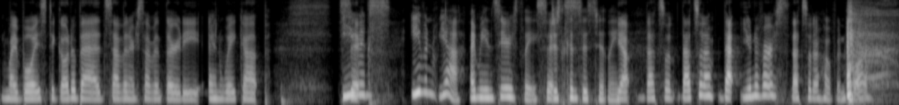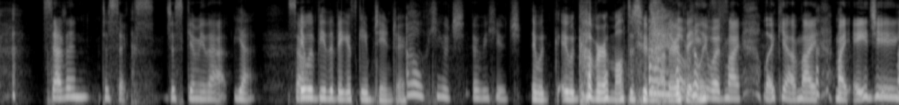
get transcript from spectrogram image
My boys to go to bed seven or seven thirty and wake up Even- six. Even yeah. I mean seriously, just consistently. Yep, that's what that's what I'm that universe. That's what I'm hoping for. seven to six. Just give me that. Yeah. So It would be the biggest game changer. Oh, huge! It would be huge. It would it would cover a multitude of other it things. really would. My like, yeah, my my aging.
